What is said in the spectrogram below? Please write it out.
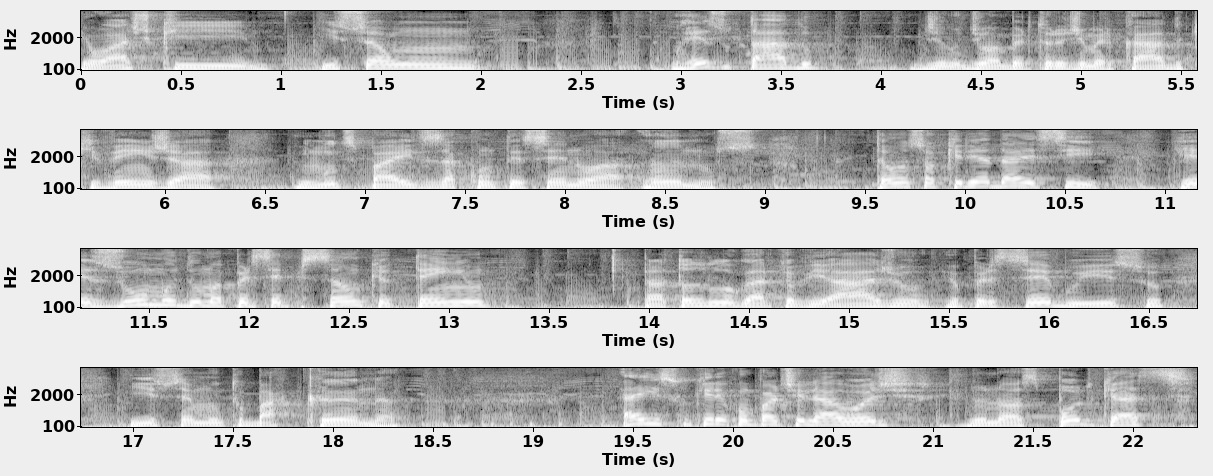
Eu acho que isso é um, um resultado de, de uma abertura de mercado que vem já em muitos países acontecendo há anos. Então eu só queria dar esse resumo de uma percepção que eu tenho para todo lugar que eu viajo, eu percebo isso e isso é muito bacana. é isso que eu queria compartilhar hoje no nosso podcast.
